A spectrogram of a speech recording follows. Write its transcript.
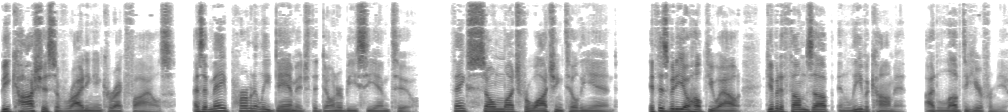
Be cautious of writing incorrect files, as it may permanently damage the donor BCM2. Thanks so much for watching till the end. If this video helped you out, give it a thumbs up and leave a comment. I'd love to hear from you.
